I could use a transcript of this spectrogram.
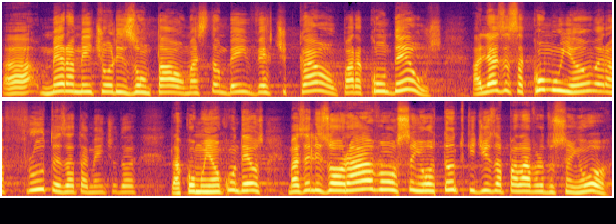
ah, meramente horizontal, mas também vertical para com Deus. Aliás, essa comunhão era fruto exatamente da, da comunhão com Deus. Mas eles oravam ao Senhor, tanto que diz a palavra do Senhor,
